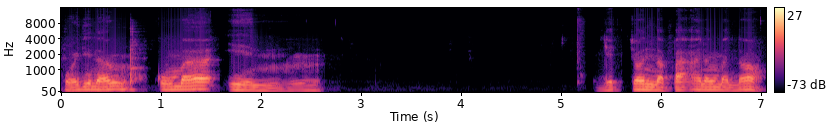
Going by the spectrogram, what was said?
Pwede nang kumain. Lechon na paa ng manok.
